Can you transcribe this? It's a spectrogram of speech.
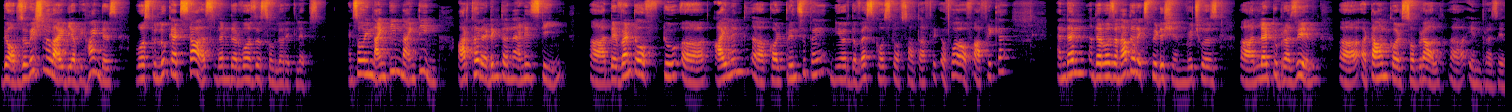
the observational idea behind this was to look at stars when there was a solar eclipse. And so in 1919, Arthur Eddington and his team, uh, they went off to an island uh, called Principe near the west coast of South Africa, of Africa. And then there was another expedition which was uh, led to Brazil, uh, a town called Sobral uh, in Brazil.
